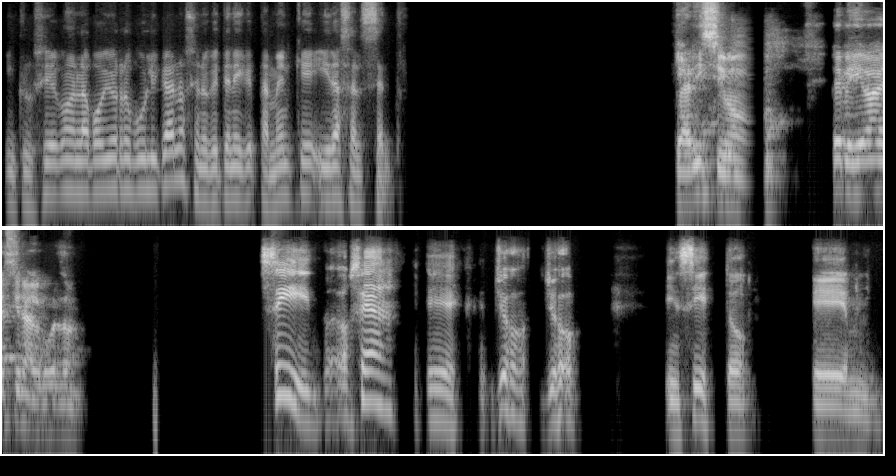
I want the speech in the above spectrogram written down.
inclusive con el apoyo republicano, sino que tiene que, también que ir hacia el centro. Clarísimo. Pepe, iba a decir algo, perdón. Sí, o sea, eh, yo, yo insisto, em,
